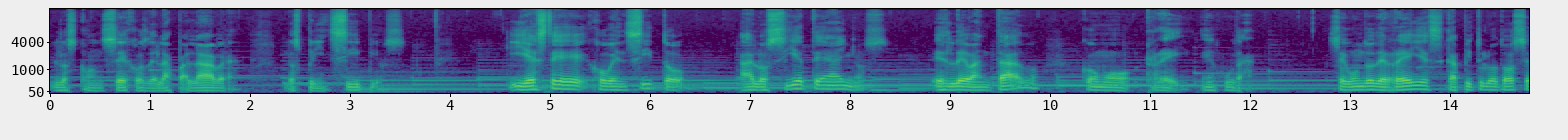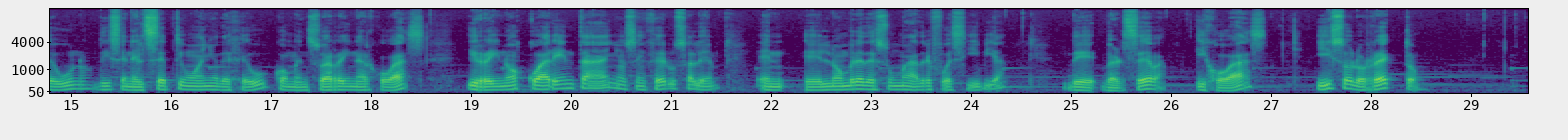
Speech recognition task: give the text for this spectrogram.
los consejos de la palabra, los principios. Y este jovencito a los siete años es levantado como rey en Judá. Segundo de Reyes, capítulo 12.1, dice, en el séptimo año de Jehú comenzó a reinar Joás y reinó cuarenta años en Jerusalén. En el nombre de su madre fue Sibia de Berseba. Y Joás hizo lo recto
